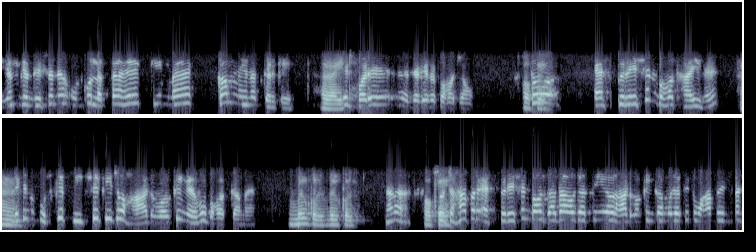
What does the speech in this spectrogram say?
यंग जनरेशन है उनको लगता है कि मैं कम मेहनत करके राइट एक बड़े जगह पे पहुँच जाऊँ okay. तो एस्पिरेशन बहुत हाई है hmm. लेकिन उसके पीछे की जो हार्ड वर्किंग है वो बहुत कम है बिल्कुल बिल्कुल है ना okay. तो जहाँ पर एस्पिरेशन बहुत ज़्यादा हो जाती है और हार्ड वर्किंग कम हो जाती है तो वहाँ पे इंसान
